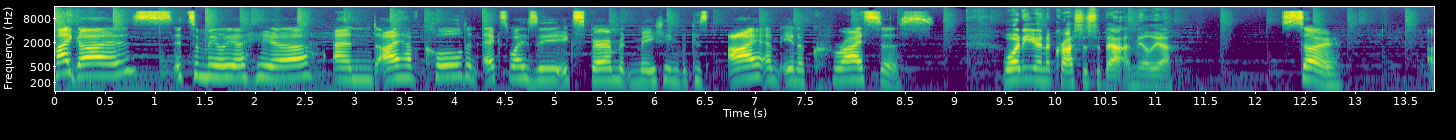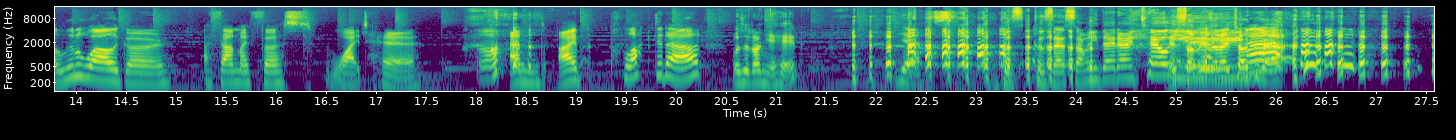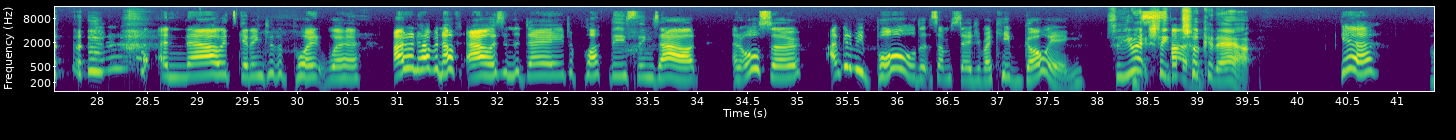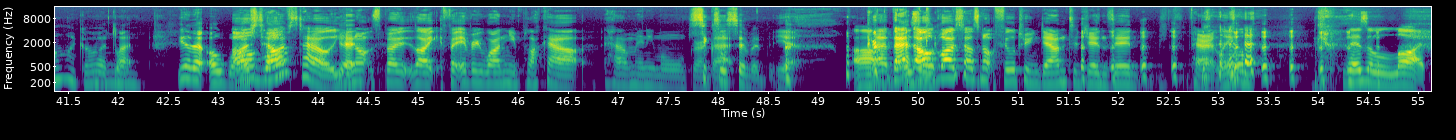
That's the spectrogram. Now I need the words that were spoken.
Hi guys, it's Amelia here, and I have called an XYZ experiment meeting because I am in a crisis. What are you in a crisis about, Amelia? So, a little while ago, I found my first white hair, and I plucked it out. Was it on your head? Yes. because that's something they don't tell It's you. something that I talk about. and now it's getting to the point where I don't have enough hours in the day to pluck these things out. And also, I'm going to be bald at some stage if I keep going. So you actually So- took it out. Yeah. Oh my god! Like mm. you know that old wives' Old tale? wives' tale. You're Yeah. not supposed like for every one you pluck out. How many more? Grow Six or seven. Yeah. Oh, that that there's, a, old wives' tale's not filtering down to Gen Z. Apparently. there's a lot.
